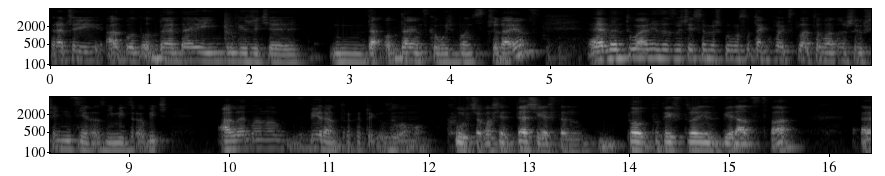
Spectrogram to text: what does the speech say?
Raczej albo oddaję im drugie życie, da- oddając komuś bądź sprzedając. Ewentualnie zazwyczaj są już po prostu tak wyeksploatowane, że już się nic nie da z nimi zrobić. Ale no, no zbieram trochę tego złomu. Kurczę, właśnie też jestem po, po tej stronie zbieractwa. E,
